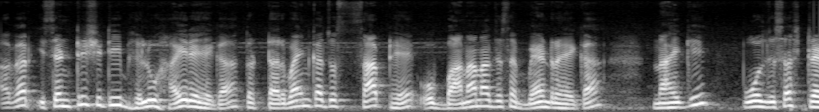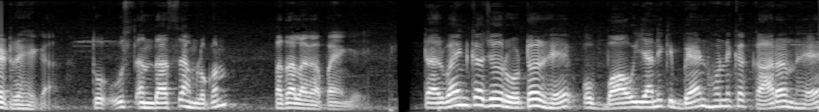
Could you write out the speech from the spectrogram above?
अगर इसेंट्रिसिटी वैल्यू हाई रहेगा तो टरबाइन का जो साफ्ट है, वो बनाना जैसा बैंड रहेगा, ना ही कि पोल जैसा स्ट्रेट रहेगा। तो उस अंदाज से हम लोग पता लगा पाएँगे। टरबाइन का जो रोटर है, वो बाव यानी कि बैंड होने का कारण है,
